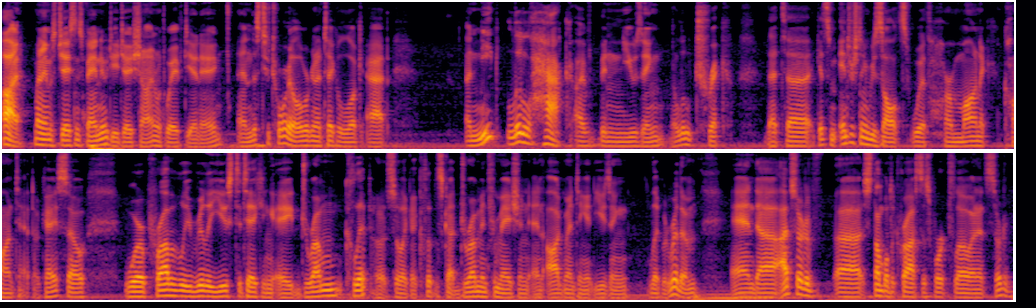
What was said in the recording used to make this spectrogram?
Hi, my name is Jason Spanu, DJ Shine with WaveDNA, and this tutorial we're going to take a look at a neat little hack I've been using, a little trick that uh, gets some interesting results with harmonic content. Okay, so we're probably really used to taking a drum clip, uh, so like a clip that's got drum information, and augmenting it using Liquid Rhythm. And uh, I've sort of uh, stumbled across this workflow, and it's sort of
